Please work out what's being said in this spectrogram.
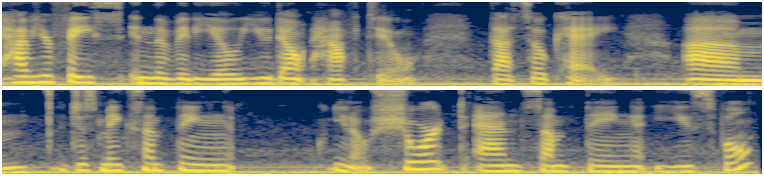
have your face in the video, you don't have to. That's okay. Um, just make something, you know, short and something useful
